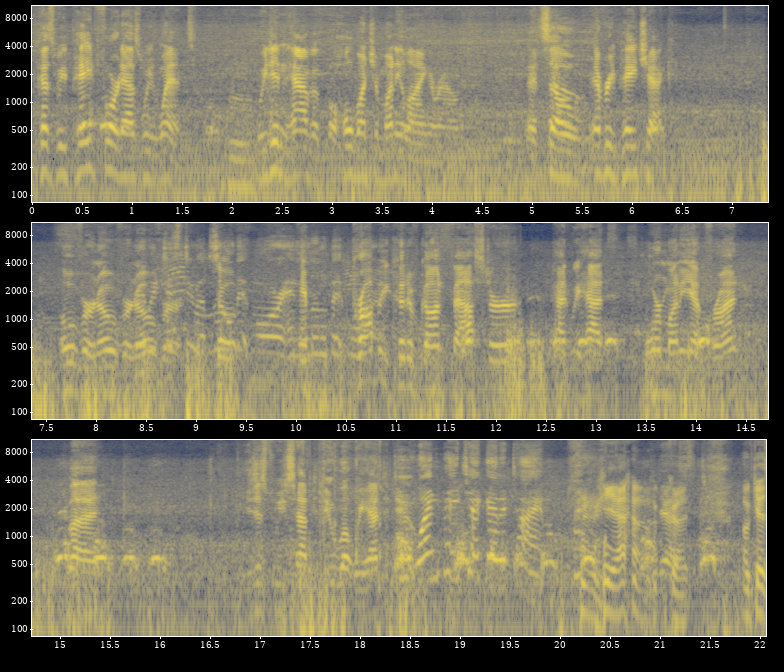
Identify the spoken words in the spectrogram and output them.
because we paid for it as we went. Mm. We didn't have a, a whole bunch of money lying around. And so every paycheck over and over and We over. would just do a little so bit more and a it little bit more. probably could have gone faster had we had more money up front, but you just we just have to do what we had to do. One paycheck at a time. yeah, of Yes. course. Okay,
